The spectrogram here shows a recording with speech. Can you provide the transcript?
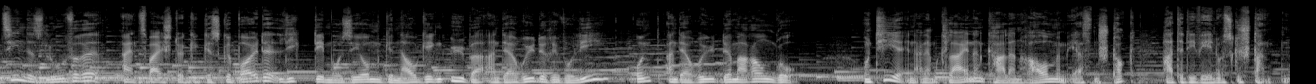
Magazin des Louvre, ein zweistöckiges Gebäude, liegt dem Museum genau gegenüber an der Rue de Rivoli und an der Rue de Marengo. Und hier in einem kleinen, kahlen Raum im ersten Stock hatte die Venus gestanden.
